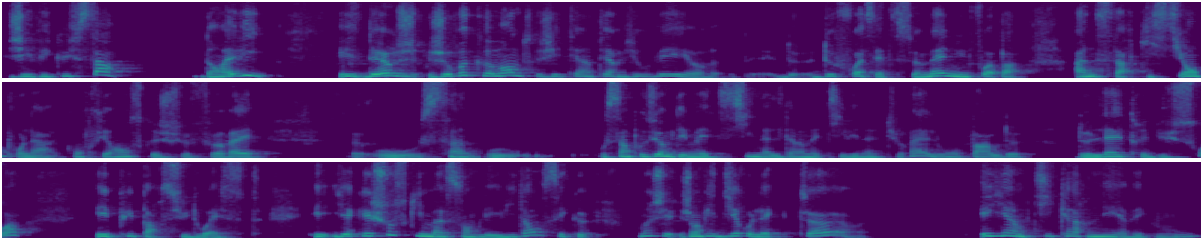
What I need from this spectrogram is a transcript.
j'ai vécu ça dans ma vie. Et d'ailleurs, je, recommande que j'ai été interviewée euh, deux, fois cette semaine, une fois par Anne Sarkissian pour la conférence que je ferai euh, au, au, Symposium des médecines alternatives et naturelles, où on parle de, de l'être et du soi, et puis par Sud-Ouest. Et il y a quelque chose qui m'a semblé évident, c'est que moi, j'ai envie de dire au lecteur, ayez un petit carnet avec vous,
